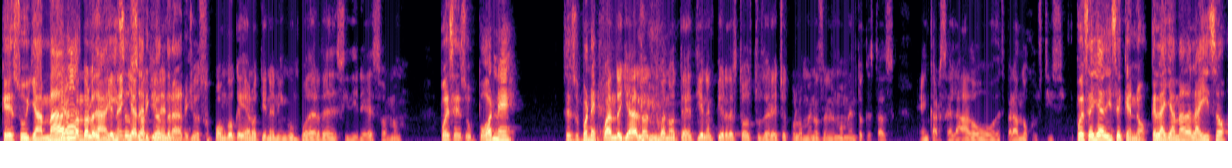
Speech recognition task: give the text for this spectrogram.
Que su llamada Ya cuando lo la detienen hizo ya no Sergio tienen, Andrade. yo supongo que ya no tiene ningún poder de decidir eso, ¿no? Pues se supone. Se supone. Cuando ya los- cuando te detienen pierdes todos tus derechos, por lo menos en el momento que estás encarcelado o esperando justicia. Pues ella dice que no, que la llamada la hizo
